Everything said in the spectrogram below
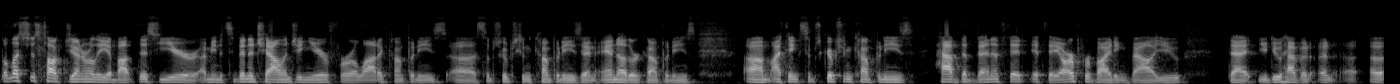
But let's just talk generally about this year. I mean, it's been a challenging year for a lot of companies, uh, subscription companies, and and other companies. Um, I think subscription companies have the benefit if they are providing value that you do have a, a,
